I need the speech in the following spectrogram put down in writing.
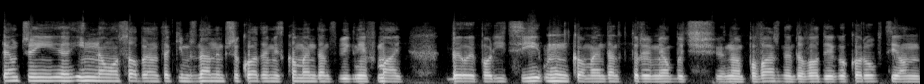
tę czy inną osobę. No, takim znanym przykładem jest komendant Zbigniew Maj, były policji, mm, komendant, który miał być no, poważne dowody jego korupcji. On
